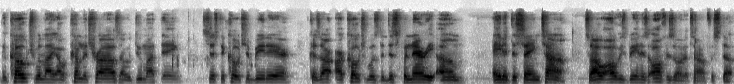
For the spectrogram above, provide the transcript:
the coach would like I would come to trials. I would do my thing. Assistant coach would be there because our, our coach was the disciplinary um aide at the same time. So I would always be in his office all the time for stuff.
